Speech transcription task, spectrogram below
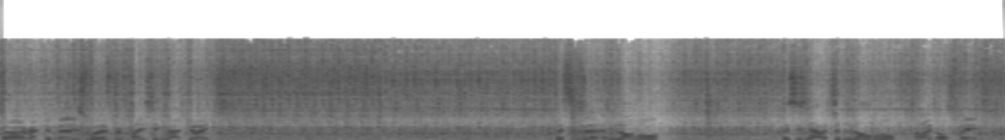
so I reckon that it's worth replacing that joint. This is a normal, this is now at a normal idle speed.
